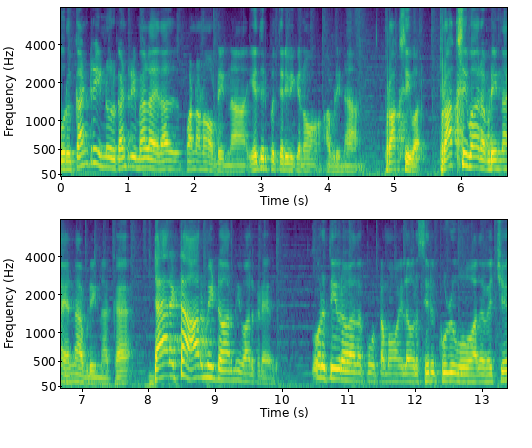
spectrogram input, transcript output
ஒரு கண்ட்ரி இன்னொரு கண்ட்ரி மேலே ஏதாவது பண்ணணும் அப்படின்னா எதிர்ப்பு தெரிவிக்கணும் அப்படின்னா ப்ராக்சி வார் ப்ராக்சி வார் அப்படின்னா என்ன அப்படின்னாக்கா டைரெக்டாக ஆர்மி டு ஆர்மி வார் கிடையாது. ஒரு தீவிரவாத கூட்டமோ இல்லை ஒரு சிறு குழுவோ அதை வச்சு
